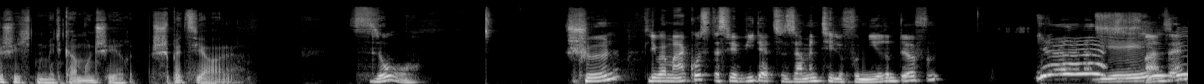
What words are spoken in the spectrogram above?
Erfolgsgeschichten mit Kamm und Schere. Spezial. So. Schön, lieber Markus, dass wir wieder zusammen telefonieren dürfen. Yeah. yeah. Wahnsinn.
